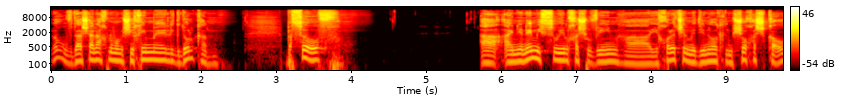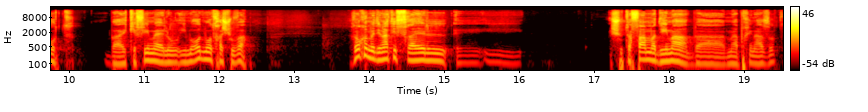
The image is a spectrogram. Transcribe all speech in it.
לא, עובדה שאנחנו ממשיכים אה, לגדול כאן. בסוף, הענייני מיסוי הם חשובים, היכולת של מדינות למשוך השקעות בהיקפים האלו היא מאוד מאוד חשובה. קודם כל, מדינת ישראל אה, היא שותפה מדהימה מהבחינה הזאת.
